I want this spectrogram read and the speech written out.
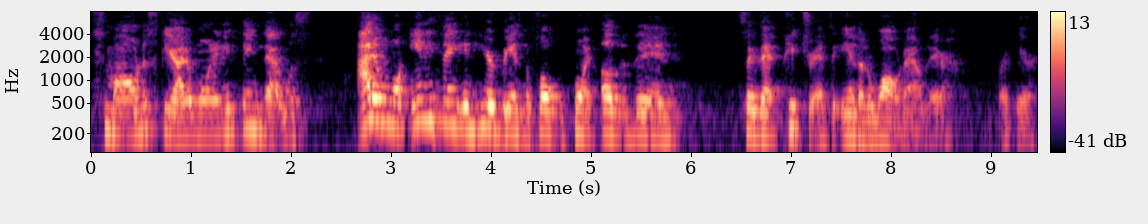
small to scale. I didn't want anything that was, I didn't want anything in here being the focal point other than, say, that picture at the end of the wall down there, right there.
